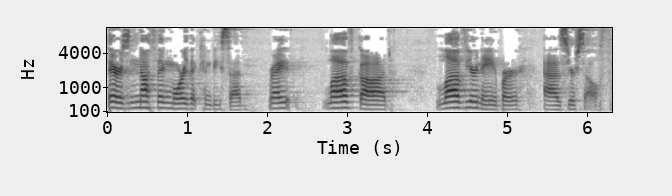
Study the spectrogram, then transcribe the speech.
There is nothing more that can be said, right? Love God, love your neighbor as yourself.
